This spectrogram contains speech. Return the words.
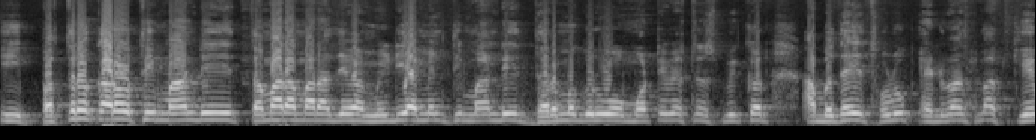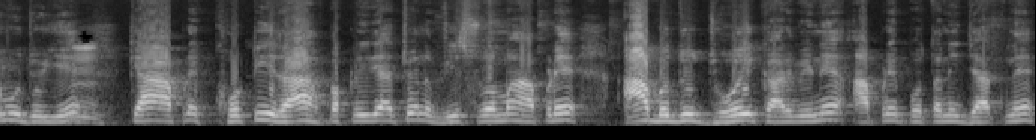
એ પત્રકારોથી માંડી તમારા મારા જેવા મીડિયામેનથી માંડી ધર્મગુરુઓ મોટિવેશનલ સ્પીકર આ બધાએ થોડુંક એડવાન્સમાં કહેવું જોઈએ કે આ આપણે ખોટી રાહ પકડી રહ્યા છો અને વિશ્વમાં આપણે આ બધું જોઈ કાઢવીને આપણે પોતાની જાતને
